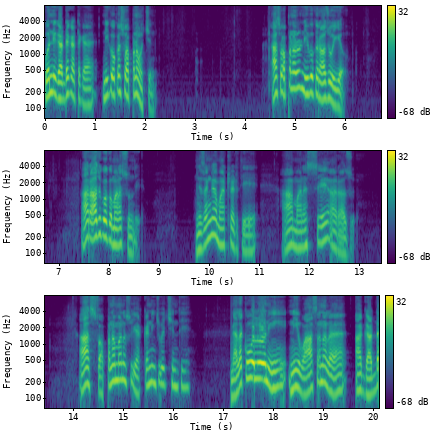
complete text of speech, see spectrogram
కొన్ని గడ్డకట్టగా నీకు ఒక స్వప్నం వచ్చింది. ఆ స్వప్నంలో నీవు ఒక రాజు అయ్యావు. ఆ రాజుకు ఒక మనస్సు ఉంది నిజంగా మాట్లాడితే ఆ మనస్సే ఆ రాజు. ఆ స్వప్న మనసు ఎక్కడి నుంచి వచ్చింది? మెలకువలోని నీ వాసనల ఆ గడ్డ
